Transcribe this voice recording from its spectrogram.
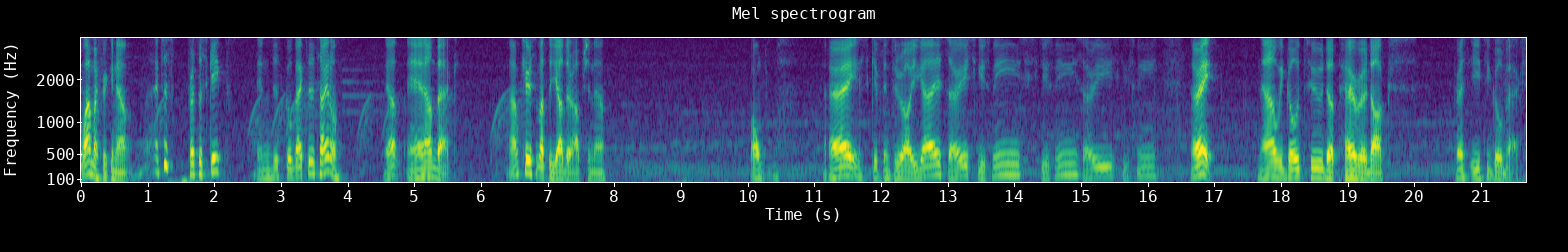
why am I freaking out? I just press escape and just go back to the title. Yep, and I'm back. I'm curious about the other option now. Boom. Alright, skipping through all you guys. Sorry, excuse me, excuse me, sorry, excuse me. Alright, now we go to the paradox. Press E to go back.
